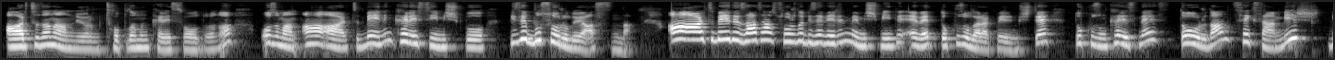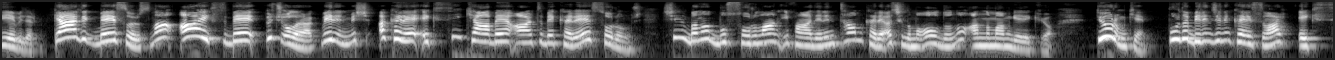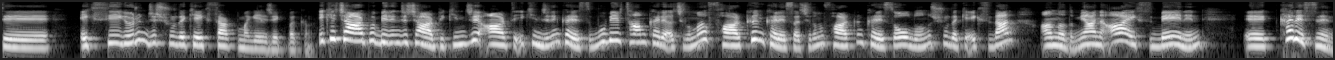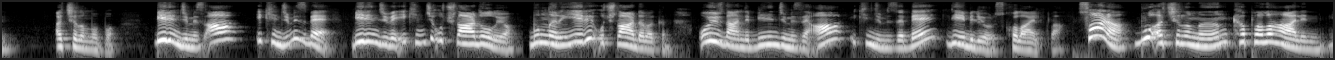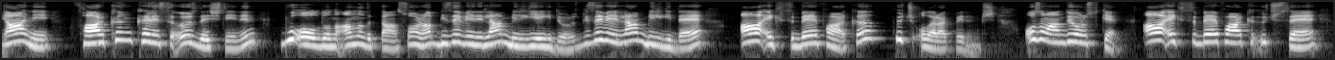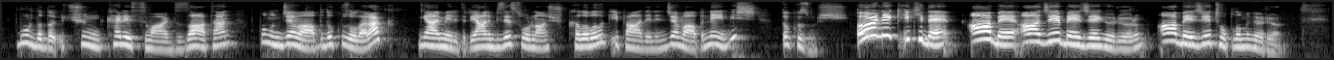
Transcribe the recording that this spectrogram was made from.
artıdan anlıyorum toplamın karesi olduğunu. O zaman A artı B'nin karesiymiş bu. Bize bu soruluyor aslında. A artı B de zaten soruda bize verilmemiş miydi? Evet 9 olarak verilmişti. 9'un karesine doğrudan 81 diyebilirim. Geldik B sorusuna. A eksi B 3 olarak verilmiş. A kare eksi 2AB artı B kare sorulmuş. Şimdi bana bu sorulan ifadenin tam kare açılımı olduğunu anlamam gerekiyor. Diyorum ki burada birincinin karesi var. Eksi Eksiği görünce şuradaki eksi aklıma gelecek bakın. 2 çarpı birinci çarpı ikinci artı ikincinin karesi. Bu bir tam kare açılımı. Farkın karesi açılımı. Farkın karesi olduğunu şuradaki eksiden anladım. Yani a eksi b'nin e, karesinin açılımı bu. Birincimiz a, ikincimiz b. Birinci ve ikinci uçlarda oluyor. Bunların yeri uçlarda bakın. O yüzden de birincimize a, ikincimize b diyebiliyoruz kolaylıkla. Sonra bu açılımın kapalı halinin yani farkın karesi özdeşliğinin bu olduğunu anladıktan sonra bize verilen bilgiye gidiyoruz. Bize verilen bilgide a eksi b farkı 3 olarak verilmiş. O zaman diyoruz ki a eksi b farkı 3 ise burada da 3'ün karesi vardı zaten. Bunun cevabı 9 olarak gelmelidir. Yani bize sorulan şu kalabalık ifadenin cevabı neymiş? 9'muş. Örnek 2'de AB, AC, BC görüyorum. ABC toplamı görüyorum.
